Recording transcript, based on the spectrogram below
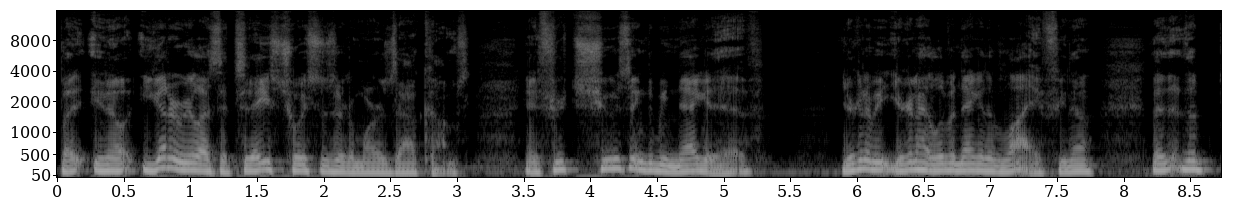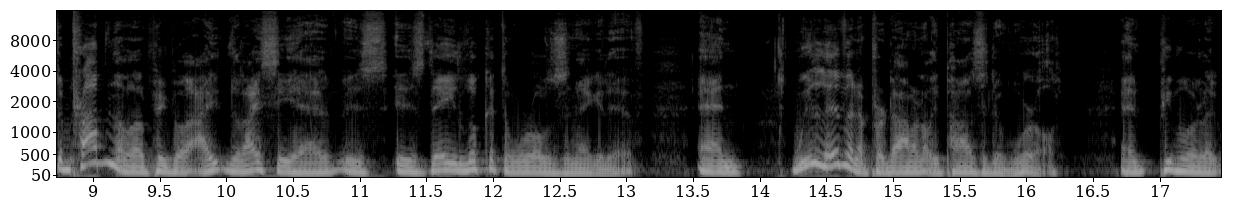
but you know you got to realize that today's choices are tomorrow's outcomes. And if you're choosing to be negative, you're gonna be you're gonna live a negative life. You know, the the, the problem that a lot of people I, that I see have is is they look at the world as a negative, and we live in a predominantly positive world, and people are like,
